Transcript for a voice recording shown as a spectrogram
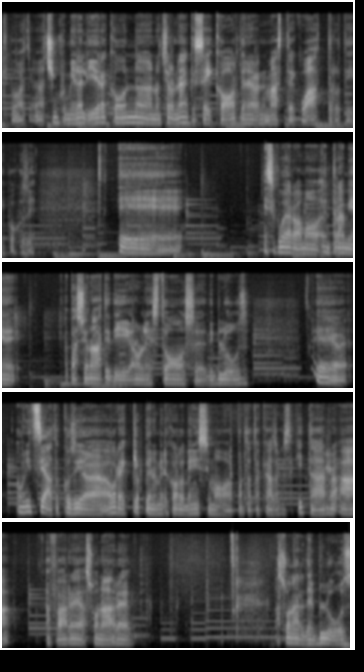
tipo a 5.000 lire con non c'erano neanche 6 corde, ne erano rimaste 4 tipo così e, e siccome eravamo entrambi appassionati di Rolling Stones, di blues. E ho iniziato così a orecchio, appena mi ricordo benissimo, ho portato a casa questa chitarra a, a fare, a suonare, a suonare del blues,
